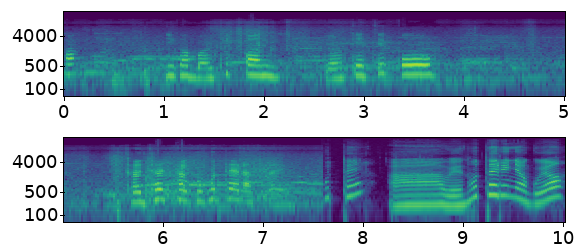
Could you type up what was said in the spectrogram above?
어? 이거 멀티건 10개 찍고 전철 타고 호텔 왔어요. 호텔? 아, 웬 호텔이냐고요?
